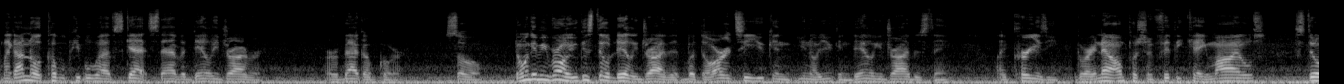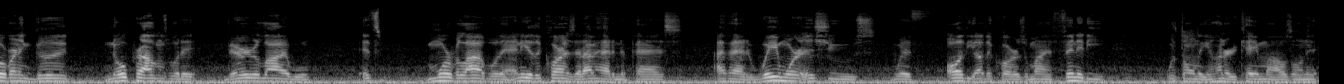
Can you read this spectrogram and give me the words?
like I know a couple people who have scats that have a daily driver or a backup car. So don't get me wrong, you can still daily drive it, but the RT you can, you know, you can daily drive this thing like crazy. Right now I'm pushing 50K miles, still running good, no problems with it, very reliable. It's more reliable than any of the cars that I've had in the past. I've had way more issues with all the other cars with my Infiniti with only 100K miles on it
